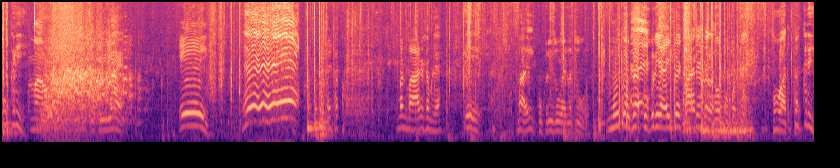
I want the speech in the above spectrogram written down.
કુકરી. કુકડી લાય. એ. મન મારે સમલે એ. મારી કુકડી જોવો એટલે જોવો હું કહું છું કુકરી આવી તો મારે. જોવો જો હું વાત કરું. કુકરી.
